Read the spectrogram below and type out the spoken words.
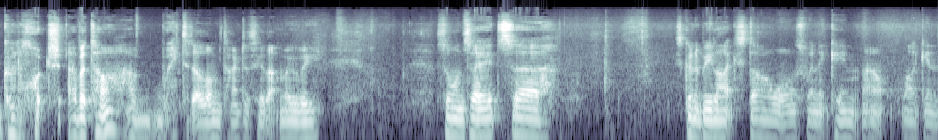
going to watch Avatar, I've waited a long time to see that movie. Someone say it's uh, it's going to be like Star Wars when it came out, like in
